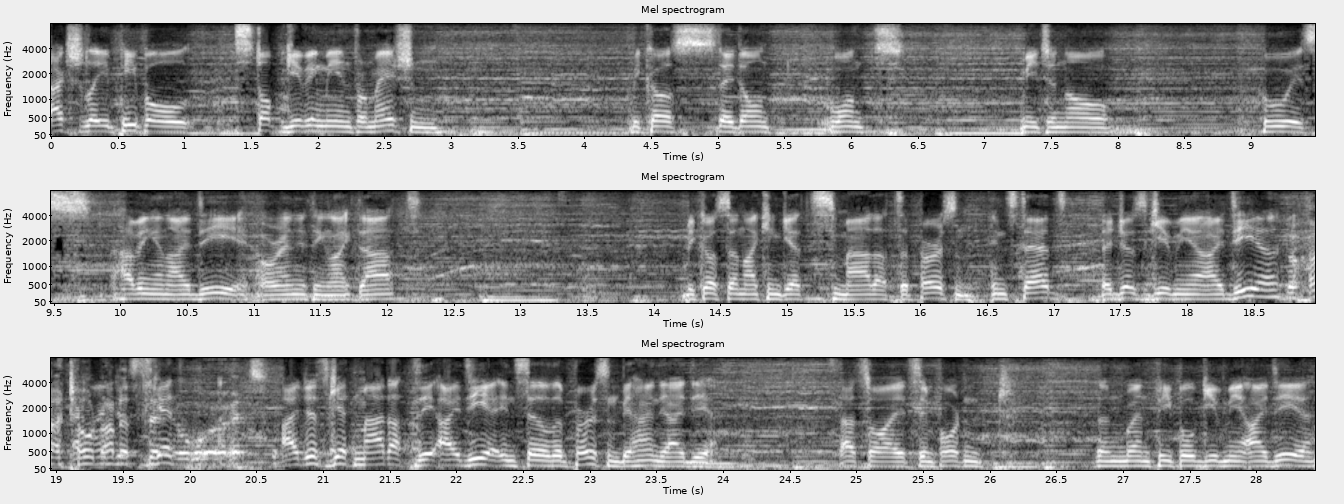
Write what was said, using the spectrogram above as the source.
Actually, people stop giving me information because they don't want me to know who is having an ID or anything like that. Because then I can get mad at the person. Instead, they just give me an idea. No, I don't I understand get- the words. I just get mad at the idea instead of the person behind the idea. That's why it's important. Then when people give me an idea,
